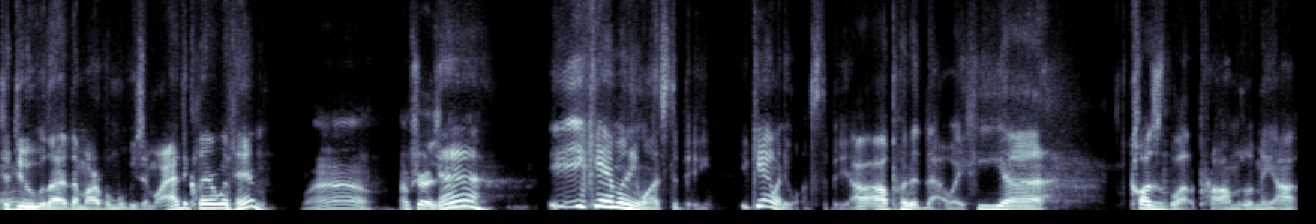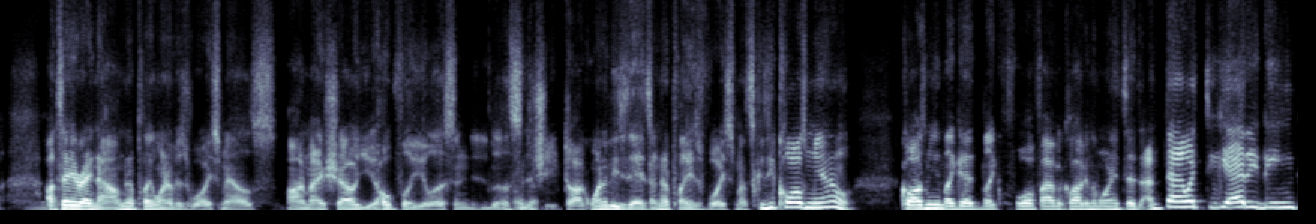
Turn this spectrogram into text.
to Oh, do the, the Marvel movies and more. I had to clear with him. Wow, I'm sure he's a good man. Yeah, he, he can when he wants to be. He can when he wants to be. I'll, I'll put it that way. He uh causes a lot of problems with me. I'll, I'll tell you right now. I'm gonna play one of his voicemails on my show. You, hopefully, you listen listen to Okay. Cheap Talk. One of these days, I'm gonna play his voicemails because he calls me out. Calls me like at like four or five o'clock in the morning. And says, "I'm done with the editing.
